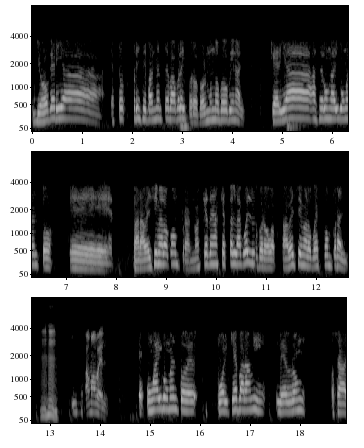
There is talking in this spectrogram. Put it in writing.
yo quería, esto principalmente para Play, pero todo el mundo puede opinar. Quería hacer un argumento eh, para ver si me lo compran. No es que tengas que estar de acuerdo, pero para ver si me lo puedes comprar. Vamos a ver. Un argumento de por qué para mí LeBron, o sea,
